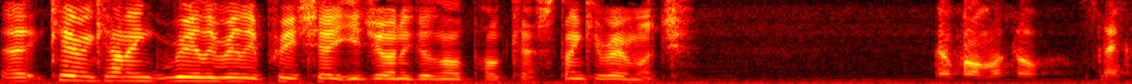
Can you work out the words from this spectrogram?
Uh, Kieran Canning, really, really appreciate you joining us on the podcast. Thank you very much. No problem at all. Thanks.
